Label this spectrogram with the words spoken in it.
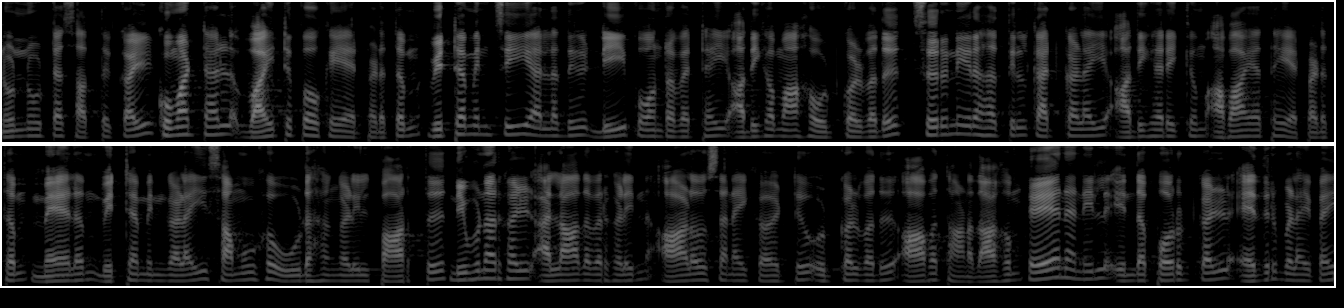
நுண்ணூட்ட சத்துக்கள் குமட்டல் வயிற்றுப்போக்கை ஏற்படுத்தும். விட்டமின் சி அல்லது டி போன்றவற்றை அதிகமாக உட்கொள்வது சிறுநீரகத்தில் கற்களை அதிகரிக்கும் அபாயத்தை ஏற்படுத்தும். மேலும் விட்டமின்களை சமூக ஊடகங்களில் பார்த்து நிபுணர்கள் அல்லாதவர்களின் ஆலோசனை கேட்டு உட்கொள்வது ஆபத்தானதாகும். ஏனெனில் இந்த பொருட்கள் எதிர்விளைவை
